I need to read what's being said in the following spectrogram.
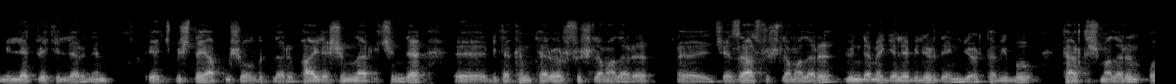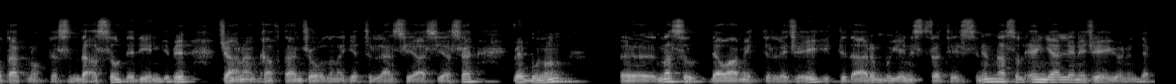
milletvekillerinin geçmişte yapmış oldukları paylaşımlar içinde e, bir takım terör suçlamaları, e, ceza suçlamaları gündeme gelebilir deniliyor. Tabii bu tartışmaların odak noktasında asıl dediğim gibi Canan Kaftancıoğlu'na getirilen siyasi yasak ve bunun e, nasıl devam ettirileceği, iktidarın bu yeni stratejisinin nasıl engelleneceği yönünde.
